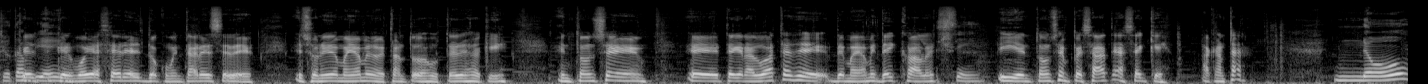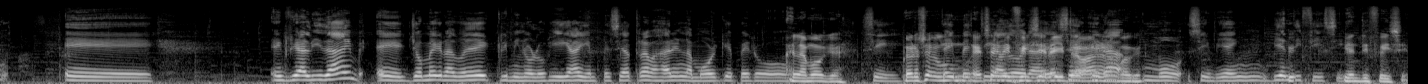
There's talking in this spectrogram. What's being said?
Yo también. Que, voy a hacer el documental ese de El Sonido de Miami, donde están todos ustedes aquí. Entonces, eh, te graduaste de, de Miami Dade College. Sí. Y entonces empezaste a hacer qué? A cantar. No, eh, en realidad, eh, yo me gradué de criminología y empecé a trabajar en la morgue, pero... En la morgue. Sí. Pero eso es, un, difícil ahí trabajar en la morgue. sí, bien, bien difícil. Bien difícil.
